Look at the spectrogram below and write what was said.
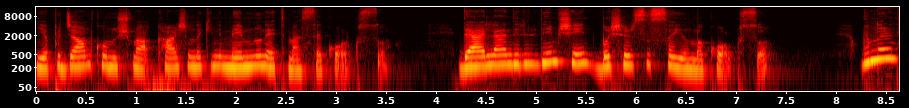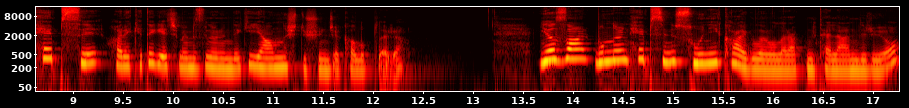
Yapacağım konuşma karşımdakini memnun etmezse korkusu. Değerlendirildiğim şeyin başarısız sayılma korkusu. Bunların hepsi harekete geçmemizin önündeki yanlış düşünce kalıpları. Yazar bunların hepsini suni kaygılar olarak nitelendiriyor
